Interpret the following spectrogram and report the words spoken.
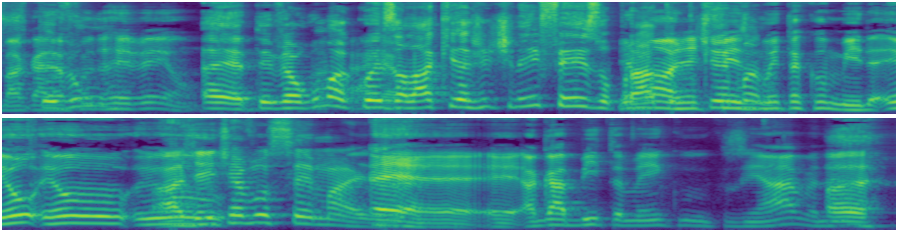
Bacalhau teve foi um- do Réveillon. É, teve alguma coisa lá que a gente nem fez o prato. Irmão, a gente porque, fez mano, muita comida. Eu, eu, eu- A gente é você mais. né? É, é, é, a Gabi também co- cozinhava, né? É.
